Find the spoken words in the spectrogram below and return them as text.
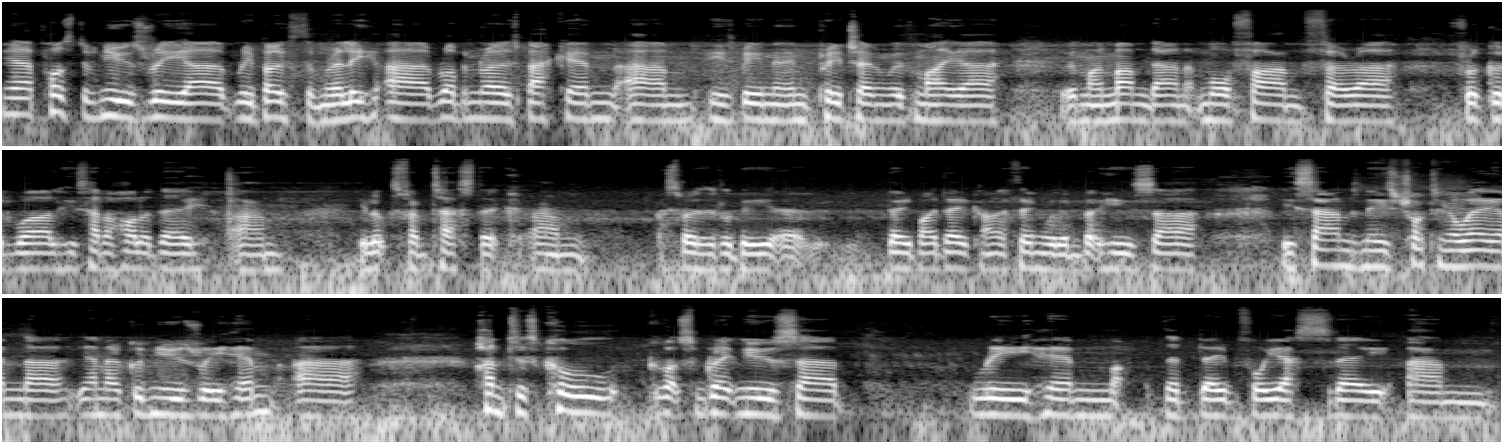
Yeah, positive news re uh, re both them really. Uh, Robin Rowe's back in. Um, he's been in pre-training with my uh, with my mum down at Moor Farm for uh, for a good while. He's had a holiday. Um, he looks fantastic. Um, I suppose it'll be a day by day kind of thing with him, but he's uh, he's sound and he's trotting away, and uh, yeah, no good news re him. Uh, Hunter's Call. Got some great news uh, re him the day before yesterday. Um,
